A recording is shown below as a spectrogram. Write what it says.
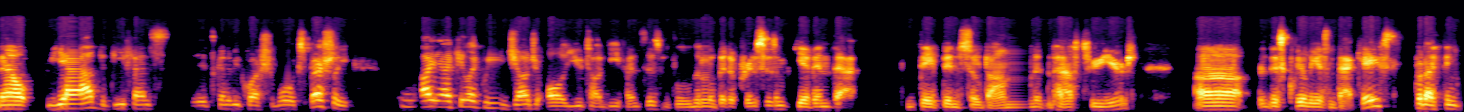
Now, yeah, the defense it's going to be questionable, especially. I, I feel like we judge all Utah defenses with a little bit of criticism, given that they've been so dominant the past two years. Uh, this clearly isn't that case, but I think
